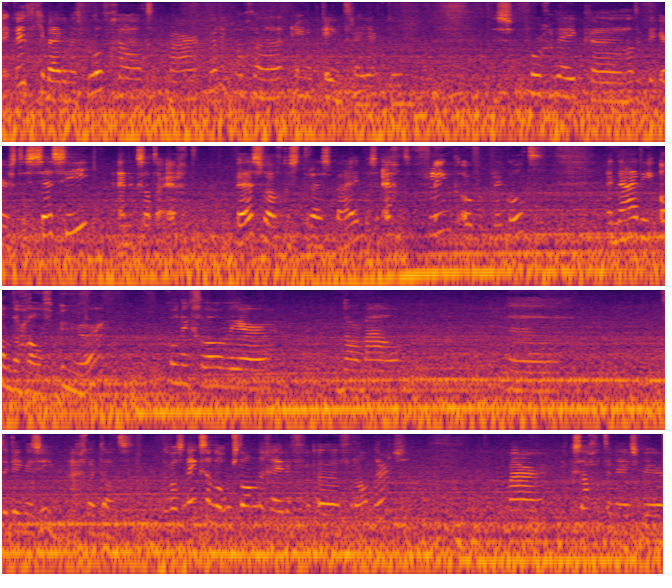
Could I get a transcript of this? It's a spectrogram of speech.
ik weet dat je beide met verlof gaat, maar kan ik nog een één op één traject doen? Dus vorige week had ik de eerste sessie en ik zat er echt best wel gestrest bij. Ik was echt flink overprikkeld. En na die anderhalf uur kon ik gewoon weer normaal uh, de dingen zien. Eigenlijk dat. Er was niks aan de omstandigheden uh, veranderd. Maar ik zag het ineens weer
